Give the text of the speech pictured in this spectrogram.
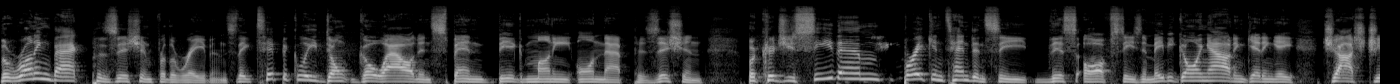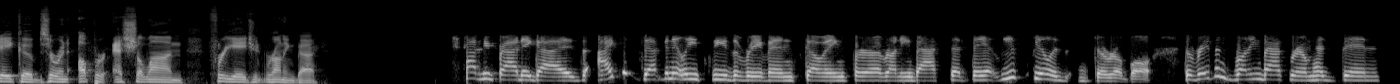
The running back position for the Ravens, they typically don't go out and spend big money on that position. But could you see them breaking tendency this offseason? Maybe going out and getting a Josh Jacobs or an upper echelon free agent running back? Happy Friday, guys. I could definitely see the Ravens going for a running back that they at least feel is durable. The Ravens running back room has been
